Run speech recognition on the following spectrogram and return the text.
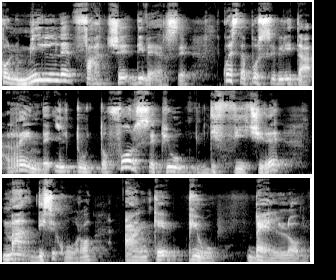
con mille facce diverse. Questa possibilità rende il tutto forse più difficile, ma di sicuro anche più bello.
